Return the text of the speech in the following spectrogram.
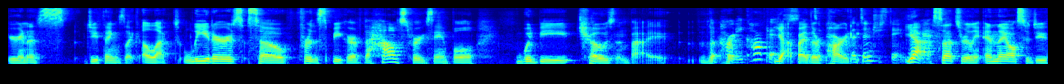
you're going to do things like elect leaders so for the speaker of the house for example would be chosen by the, party caucus. yeah by their That's- party that's interesting. yeah Okay. so that's really and they also do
